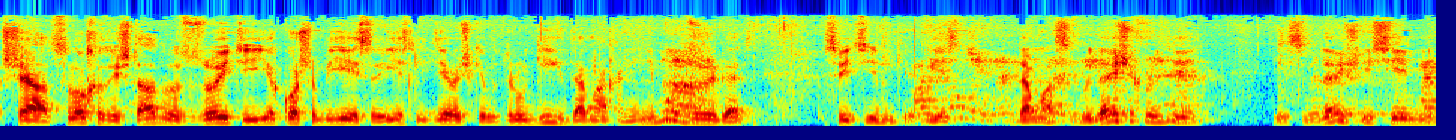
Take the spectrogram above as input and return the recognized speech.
шеат слоха заштаду зойти и коша Если девочки в других домах, они не будут зажигать светильники. Есть дома соблюдающих людей, есть соблюдающие семьи,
